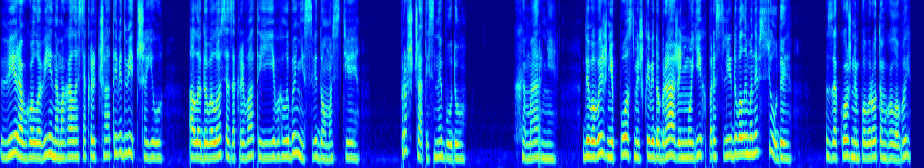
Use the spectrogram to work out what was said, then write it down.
Віра в голові намагалася кричати від відчаю, але довелося закривати її в глибині свідомості. Прощатись не буду. Химерні, дивовижні посмішки відображень моїх переслідували мене всюди. За кожним поворотом голови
